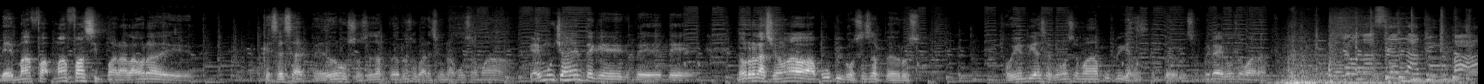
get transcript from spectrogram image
de más, más fácil para la hora de que César Pedroso. César Pedroso parecía una cosa más. Y hay mucha gente que de- de- no relacionaba a Pupi con César Pedroso. Hoy en día se conoce más a Pupi que a César Pedroso. Mira qué cosa más grande. Yo nací en la timba,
